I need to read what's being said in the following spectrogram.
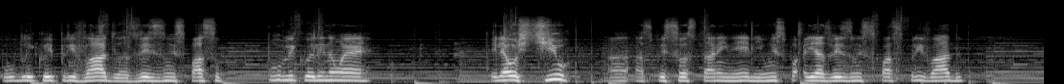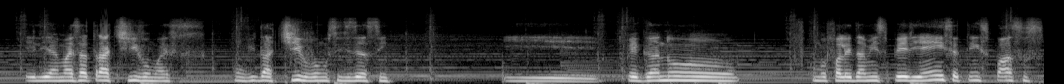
público e privado. Às vezes um espaço público ele não é ele é hostil às pessoas estarem nele um, e às vezes um espaço privado ele é mais atrativo, mais convidativo, vamos dizer assim. E pegando, como eu falei da minha experiência, tem espaços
